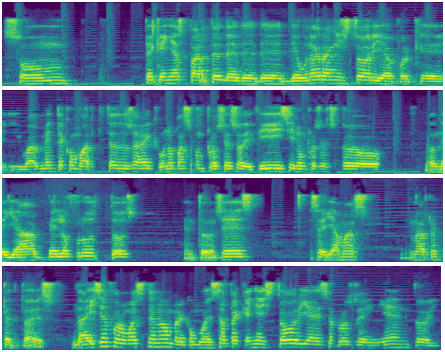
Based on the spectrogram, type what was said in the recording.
son pequeñas partes de, una gran historia, porque igualmente como artista tú sabes que uno pasa un proceso difícil, un proceso donde ya ve los frutos, entonces sería más más respecto a eso. De ahí se formó este nombre, como esa pequeña historia, ese procedimiento. Y,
